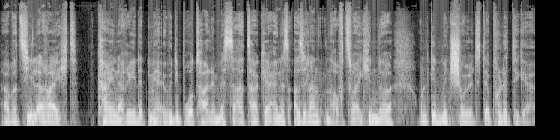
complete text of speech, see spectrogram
Aber Ziel erreicht. Keiner redet mehr über die brutale Messerattacke eines Asylanten auf zwei Kinder und die Mitschuld der Politiker.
